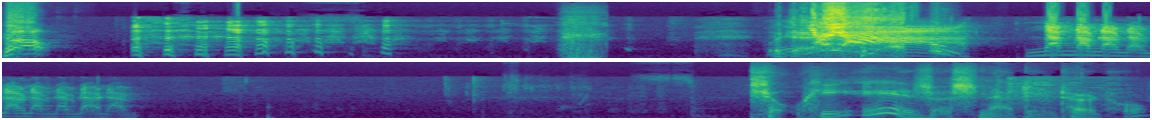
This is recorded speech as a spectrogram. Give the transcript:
No. Nom nom nom nom nom nom nom nom. So he is a snapping turtle.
